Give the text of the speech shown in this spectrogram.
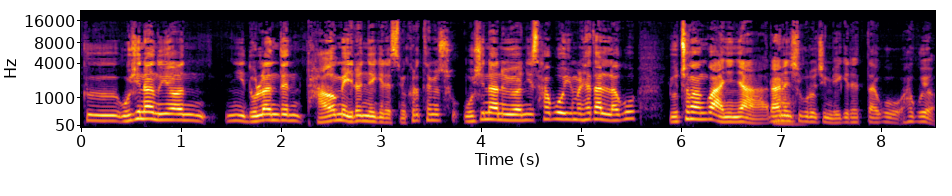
그 오신환 의원이 논란된 다음에 이런 얘기를 했습니다. 그렇다면 오신환 의원이 사보임을 해달라고 요청한 거 아니냐라는 어. 식으로 지금 얘기를 했다고 하고요.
